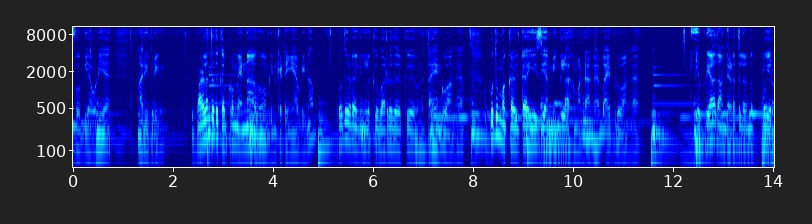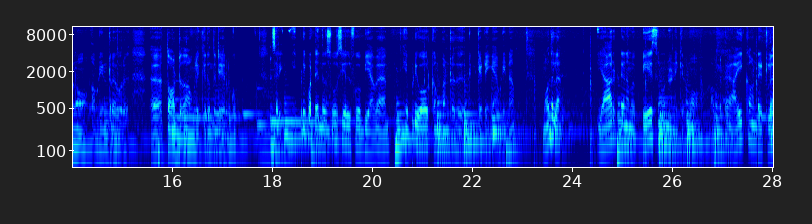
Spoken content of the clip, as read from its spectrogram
ஃபோபியாவுடைய அறிகுறிகள். வளர்ந்ததுக்கப்புறம் என்ன ஆகும் அப்படின்னு கேட்டிங்க அப்படின்னா பொது இடங்களுக்கு வர்றதற்கு இவங்க தயங்குவாங்க. புது மக்கள்கிட்ட ஈஸியாக மிங்கிளாக மாட்டாங்க பயப்படுவாங்க. எப்படியாவது அந்த இடத்துல இருந்து போயிடணும் அப்படின்ற ஒரு தாட்டு தான் அவங்களுக்கு இருந்துகிட்டே இருக்கும். சரி இப்படிப்பட்ட இந்த சோசியல் ஃபோபியாவை எப்படி ஓவர் கம் பண்ணுறது அப்படின்னு கேட்டிங்க அப்படின்னா முதல்ல யார்கிட்ட நம்ம பேசணும்னு நினைக்கிறோமோ அவங்ககிட்ட ஐ கான்டாக்டில்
